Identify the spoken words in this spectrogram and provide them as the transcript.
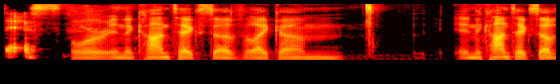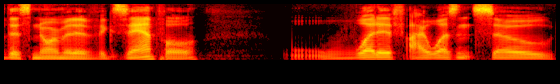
this? Or in the context of like, um, in the context of this normative example, what if I wasn't so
